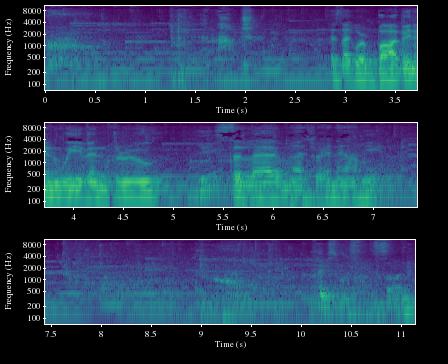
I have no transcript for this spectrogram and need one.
Ouch. It's like we're bobbing and weaving through stalagmites right now. Christmas, son.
